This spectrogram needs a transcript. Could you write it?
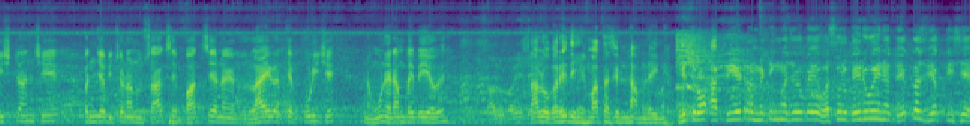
મિષ્ટાન છે પંજાબી ચણાનું શાક છે ભાત છે અને લાઈવ અત્યારે પૂરી છે. અને હું ને રામભાઈ બે હવે ચાલુ કરી દઈએ માતાજીનું નામ લઈને. મિત્રો આ ક્રિએટર મિટિંગમાં જોયું કે વસૂલ કર્યું હોય ને તો એક જ વ્યક્તિ છે.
